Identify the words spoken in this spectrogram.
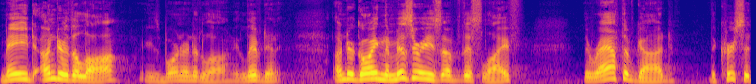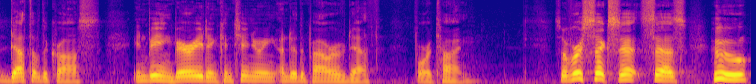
made under the law. He was born under the law, he lived in it, undergoing the miseries of this life, the wrath of God, the cursed death of the cross, in being buried and continuing under the power of death for a time. So, verse 6 says, Who,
